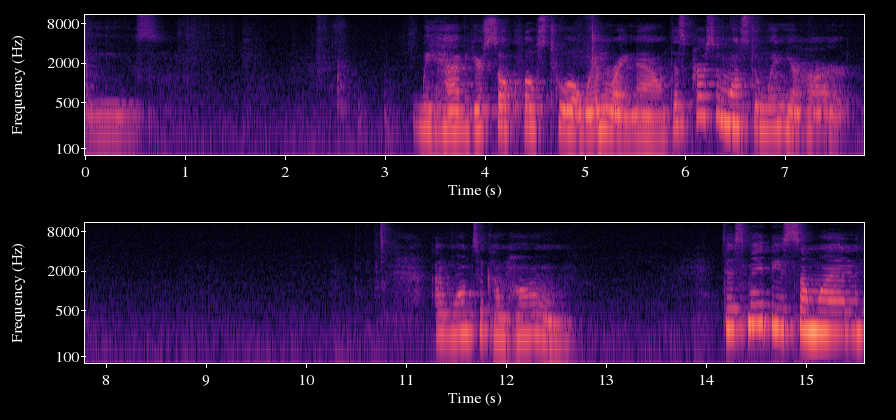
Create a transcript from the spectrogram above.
these we have you're so close to a win right now. This person wants to win your heart. I want to come home. This may be someone,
